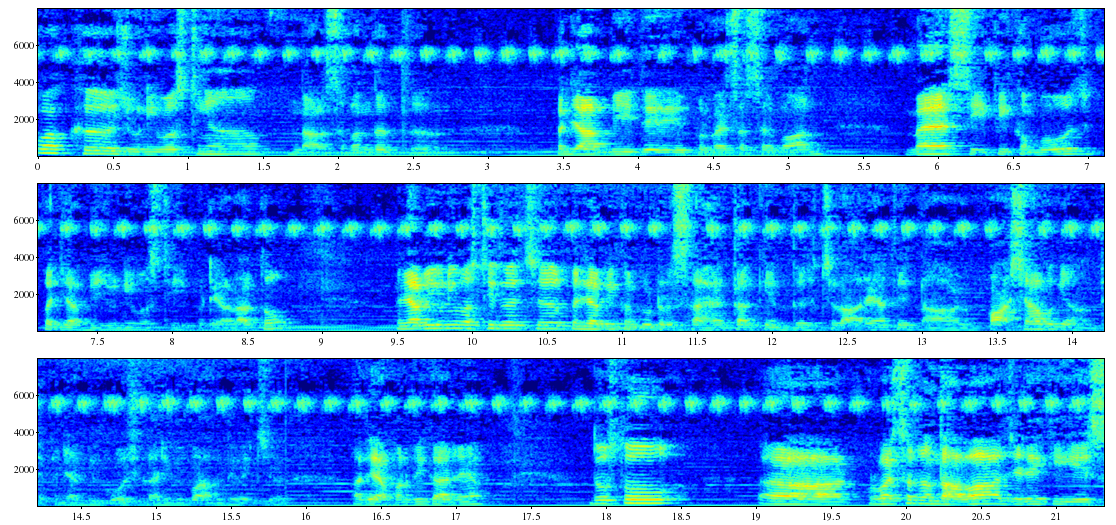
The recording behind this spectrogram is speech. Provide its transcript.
ਵੱਖ-ਵੱਖ ਯੂਨੀਵਰਸਿਟੀਆਂ ਨਾਲ ਸੰਬੰਧਿਤ ਪੰਜਾਬੀ ਦੇ ਪ੍ਰੋਫੈਸਰ ਸਾਹਿਬਾਨ ਮੈਂ ਸੀਪੀ ਕੰਬੋਜ, ਪੰਜਾਬੀ ਯੂਨੀਵਰਸਿਟੀ ਪਟਿਆਲਾ ਤੋਂ। ਪੰਜਾਬੀ ਯੂਨੀਵਰਸਿਟੀ ਦੇ ਵਿੱਚ ਪੰਜਾਬੀ ਕੰਪਿਊਟਰ ਸਹਾਇਤਾ ਕੇਂਦਰ ਚਲਾ ਰਿਹਾ ਤੇ ਨਾਲ ਭਾਸ਼ਾ ਵਿਗਿਆਨ ਤੇ ਪੰਜਾਬੀ ਕੋਸ਼ਕਾਰੀ ਵਿਭਾਗ ਦੇ ਵਿੱਚ ਅਧਿਆਪਨ ਵੀ ਕਰ ਰਿਹਾ। ਦੋਸਤੋ ਪ੍ਰੋਫੈਸਰ ਰੰਧਾਵਾ ਜਿਹੜੇ ਕਿ ਇਸ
